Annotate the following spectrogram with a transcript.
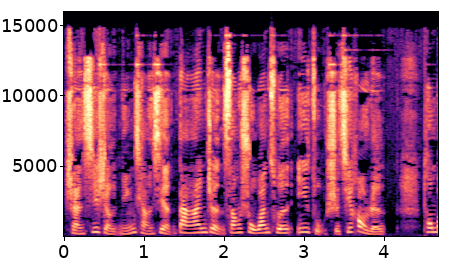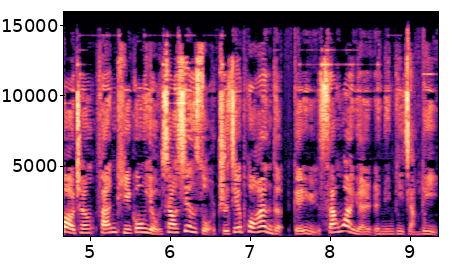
陕西省宁强县大安镇桑树湾村一组十七号人。通报称，凡提供有效线索直接破案的，给予三万元人民币奖励。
